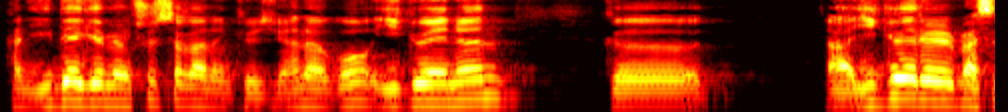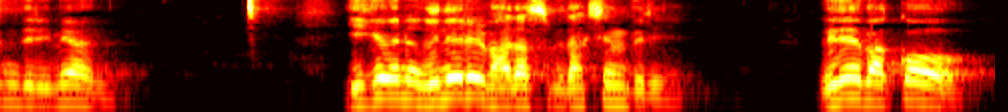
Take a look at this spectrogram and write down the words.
한 200여 명 출석하는 교회 중 하나고 이 교회는 그, 아, 이 교회를 말씀드리면 이 교회는 은혜를 받았습니다. 학생들이. 은혜 받고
